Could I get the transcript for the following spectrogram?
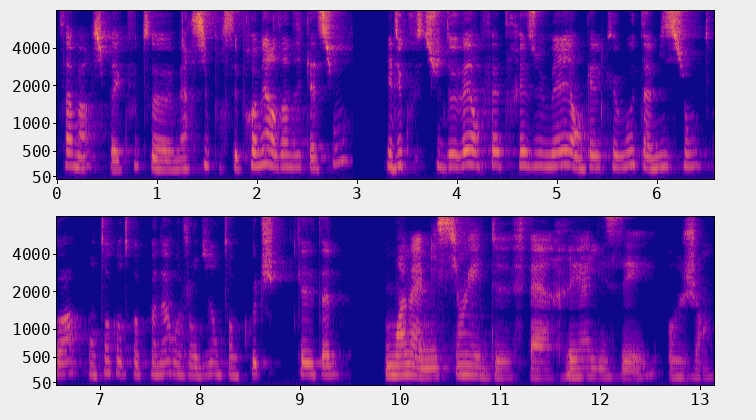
ça marche. Bah écoute, euh, merci pour ces premières indications. Et du coup, si tu devais en fait résumer en quelques mots ta mission, toi, en tant qu'entrepreneur aujourd'hui, en tant que coach, quelle est-elle? Moi, ma mission est de faire réaliser aux gens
